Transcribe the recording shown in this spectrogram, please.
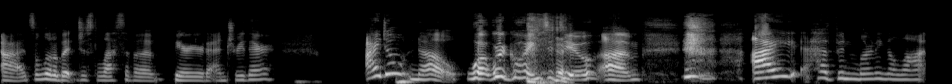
Uh, it's a little bit just less of a barrier to entry there. I don't know what we're going to do. um, I have been learning a lot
